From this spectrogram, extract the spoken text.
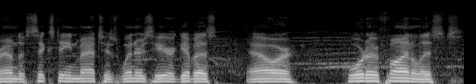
Round of 16 matches. Winners here give us our quarter finalists.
